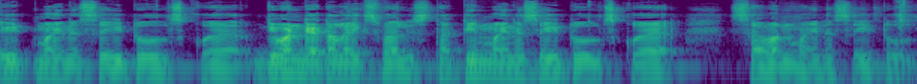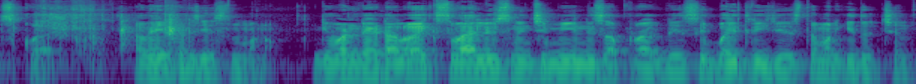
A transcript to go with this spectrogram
eight minus eight whole square given డేటాలో X values thirteen minus eight whole square seven minus eight whole square అవే ఇక్కడ చేసింది మనం. గివన్ డేటాలో ఎక్స్ వాల్యూస్ నుంచి మీన్ని సబ్ట్రాక్ట్ చేసి బై త్రీ చేస్తే మనకి ఇది వచ్చింది.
